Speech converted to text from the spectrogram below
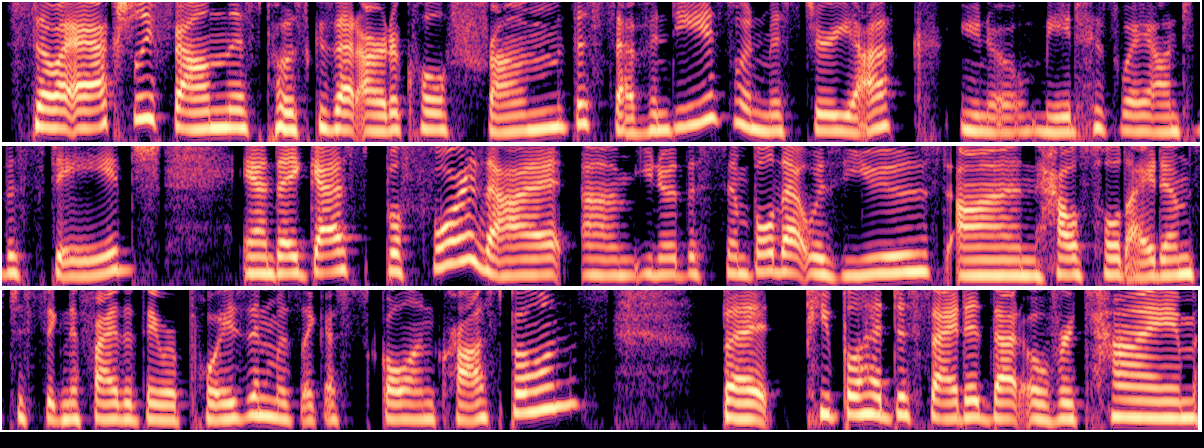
So I actually found this Post Gazette article from the 70s when Mr. Yuk, you know, made his way onto the stage. And I guess before that, um, you know, the symbol that was used on household items to signify that they were poison was like a skull and crossbones. But people had decided that over time,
